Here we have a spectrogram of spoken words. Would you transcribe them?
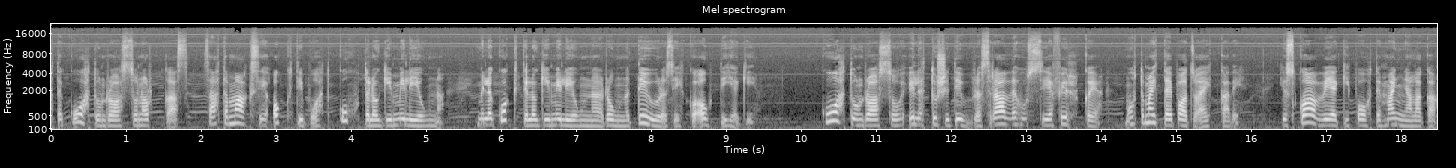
että kuohtun rossu norkkaas – sahta maksi oktipuat kuhtalogi miljoona, millä kuhtalogi miljoona ruuna tyyrasi ko outtihiaki. Kuohtun raasu ille tusi tyvras raadehussi ja fylkkoja, mutta maita ei paatso äikkadi. Jos kaaviakin pohte manjalaka,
